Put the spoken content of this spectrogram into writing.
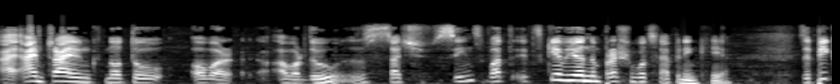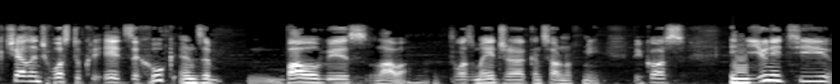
I, am trying not to over overdo such scenes, but it gives you an impression what's happening here. The big challenge was to create the hook and the bowl with lava. It was major concern of me because in Unity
